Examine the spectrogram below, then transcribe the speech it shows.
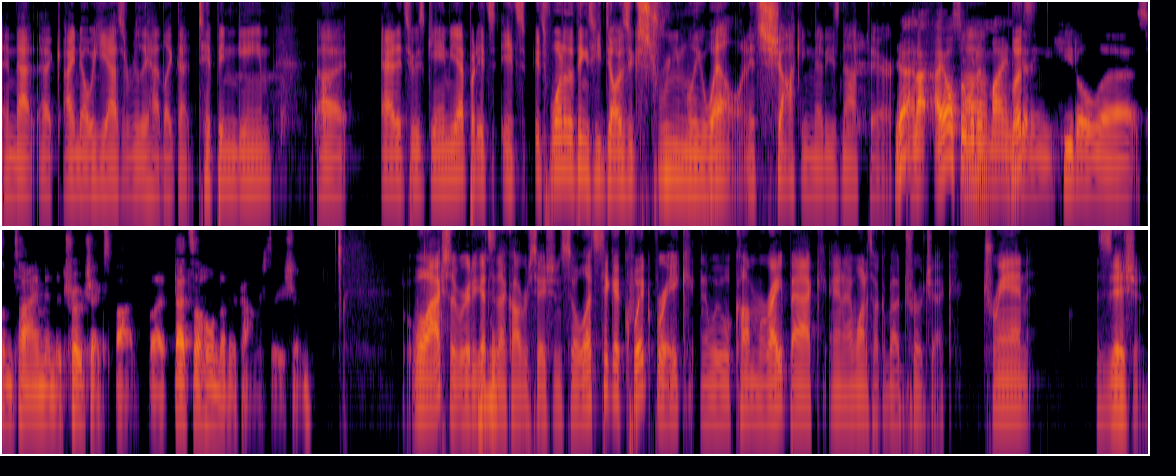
and that like, I know he hasn't really had like that tipping game uh, added to his game yet, but it's it's it's one of the things he does extremely well, and it's shocking that he's not there. Yeah, and I, I also wouldn't Uh, mind getting Chytil uh, some time in the Trocheck spot, but that's a whole nother conversation. Well, actually, we're going to get to that conversation. So let's take a quick break, and we will come right back. And I want to talk about Trocheck transition.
